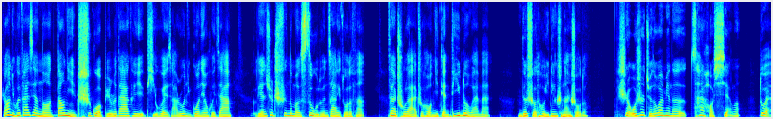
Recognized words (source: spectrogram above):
然后你会发现呢，当你吃过，比如说大家可以体会一下，如果你过年回家连续吃那么四五顿家里做的饭。再出来之后，你点第一顿外卖，你的舌头一定是难受的。是，我是觉得外面的菜好咸啊。对，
